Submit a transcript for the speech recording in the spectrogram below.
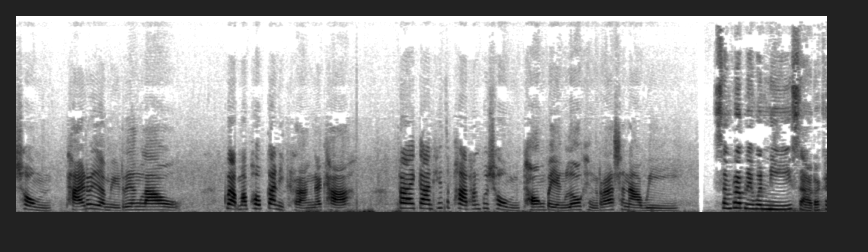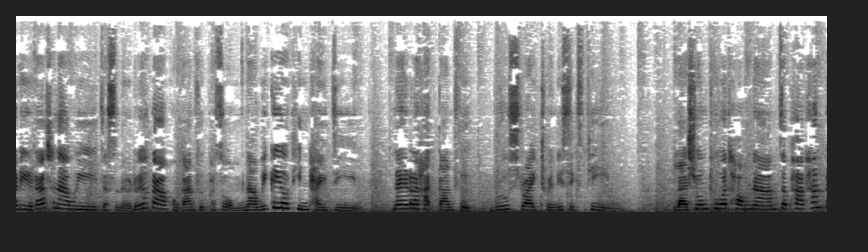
ผู้ชม ท้ายเรือมีเรื่องเล่า กลับมาพบกันอีกครั้งนะคะ รายการที่จะพาท่านผู้ชมท่องไปยังโลกแห่งราชนาวีสำหรับในวันนี้สารคดีราชนาวีจะเสนอเรื่องราวของการฝึกผสมนาวิกโยธินไทยจีน ในรหัสการฝึก Blue Strike 2016 และช่วงทั่วท้องน้ำจะพาท่านไป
